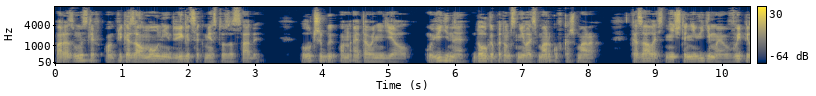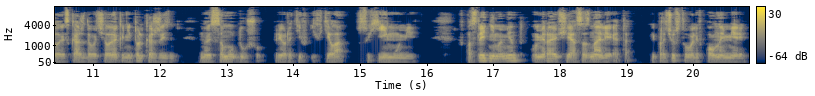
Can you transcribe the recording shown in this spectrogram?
Поразмыслив, он приказал молнии двигаться к месту засады. Лучше бы он этого не делал. Увиденное долго потом снилось Марку в кошмарах. Казалось, нечто невидимое выпило из каждого человека не только жизнь, но и саму душу, превратив их тела в сухие мумии. В последний момент умирающие осознали это и прочувствовали в полной мере.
